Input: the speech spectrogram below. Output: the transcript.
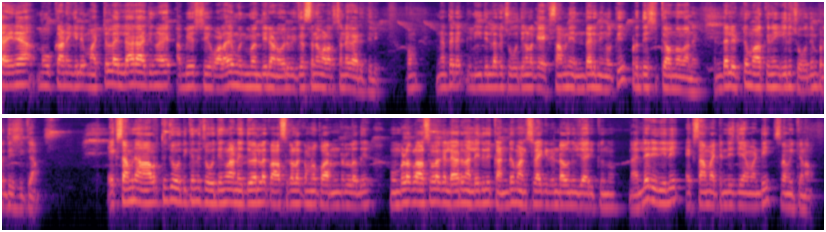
ചൈന നോക്കുകയാണെങ്കിൽ മറ്റുള്ള എല്ലാ രാജ്യങ്ങളെ അപേക്ഷിച്ച് വളരെ മുൻപന്തിയിലാണ് ഒരു വികസന വളർച്ചയുടെ കാര്യത്തിൽ അപ്പം ഇങ്ങനത്തെ രീതിയിലുള്ള ചോദ്യങ്ങളൊക്കെ എക്സാമിന് എന്തായാലും നിങ്ങൾക്ക് പ്രതീക്ഷിക്കാവുന്നതാണ്. എന്തായാലും എട്ട് മാർക്കിന് ഈ ഒരു ചോദ്യം പ്രതീക്ഷിക്കാം. എക്സാമിന് ആവർത്തിച്ച് ചോദിക്കുന്ന ചോദ്യങ്ങളാണ് ഇതുവരെയുള്ള ക്ലാസ്സുകളൊക്കെ നമ്മൾ പറഞ്ഞിട്ടുള്ളത്. മുമ്പുള്ള ക്ലാസ്സുകളൊക്കെ എല്ലാവരും നല്ല രീതിയിൽ കണ്ട് മനസ്സിലാക്കിയിട്ടുണ്ടാവും എന്ന് വിചാരിക്കുന്നു. നല്ല രീതിയിൽ എക്സാം അറ്റൻഡ് ചെയ്യാൻ വേണ്ടി ശ്രമിക്കണം.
